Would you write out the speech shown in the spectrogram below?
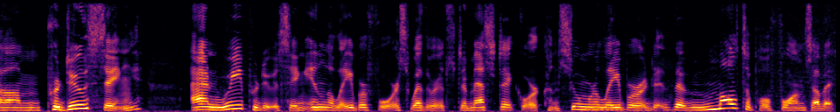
um, producing and reproducing in the labor force, whether it's domestic or consumer mm-hmm. labor, the multiple forms of it,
